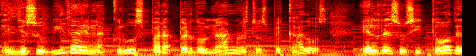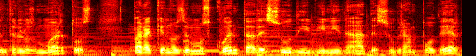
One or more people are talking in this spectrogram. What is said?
Él dio su vida en la cruz para perdonar nuestros pecados. Él resucitó de entre los muertos para que nos demos cuenta de su divinidad, de su gran poder,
